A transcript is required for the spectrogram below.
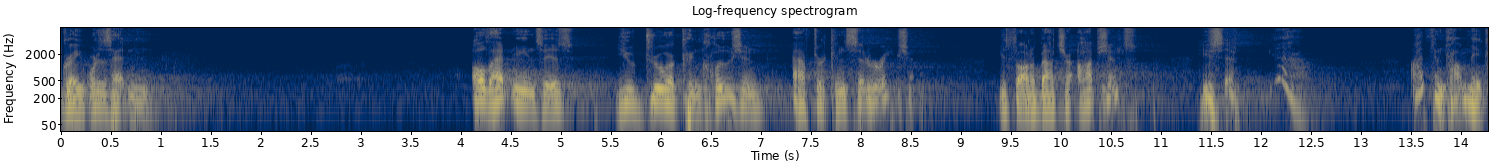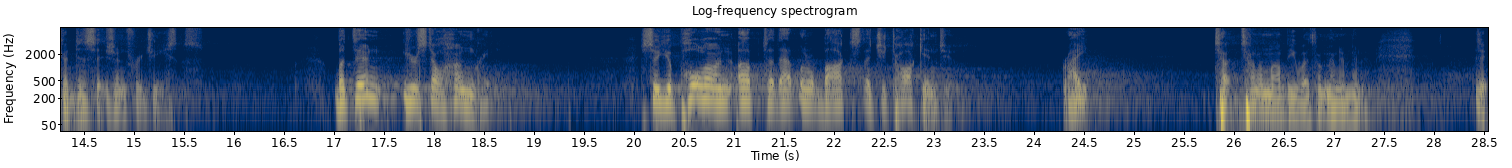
Great. What does that mean? All that means is you drew a conclusion after consideration. You thought about your options. You said, Yeah, I think I'll make a decision for Jesus. But then you're still hungry. So you pull on up to that little box that you talk into, right? Tell, tell them I'll be with them in a minute.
